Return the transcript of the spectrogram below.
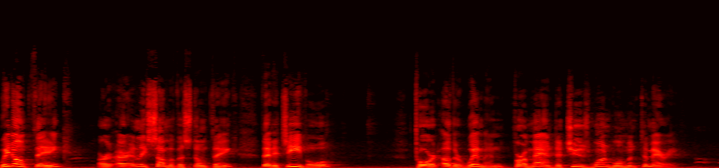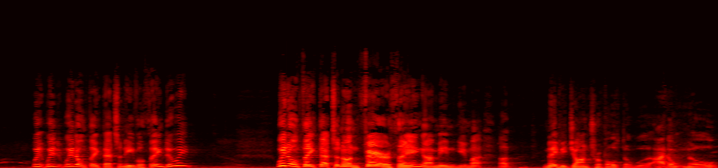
We don't think, or, or at least some of us don't think, that it's evil toward other women for a man to choose one woman to marry. We, we, we don't think that's an evil thing, do we? We don't think that's an unfair thing. I mean, you might, uh, maybe John Travolta would. I don't know.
